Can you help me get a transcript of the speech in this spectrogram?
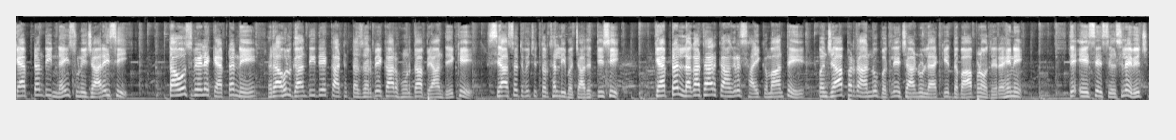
ਕੈਪਟਨ ਦੀ ਨਹੀਂ ਸੁਣੀ ਜਾ ਰਹੀ ਸੀ ਤਾਂ ਉਸ ਵੇਲੇ ਕੈਪਟਨ ਨੇ ਰਾਹੁਲ ਗਾਂਧੀ ਦੇ ਘੱਟ ਤਜਰਬੇਕਾਰ ਹੋਣ ਦਾ ਬਿਆਨ ਦੇ ਕੇ ਸਿਆਸਤ ਵਿੱਚ ਤਰਥੱਲੀ ਮਚਾ ਦਿੱਤੀ ਸੀ। ਕੈਪਟਨ ਲਗਾਤਾਰ ਕਾਂਗਰਸ ਹਾਈ ਕਮਾਨ ਤੇ ਪੰਜਾਬ ਪ੍ਰਧਾਨ ਨੂੰ ਬਦਲੇ ਜਾਣ ਨੂੰ ਲੈ ਕੇ ਦਬਾਅ ਬਣਾਉਂਦੇ ਰਹੇ ਨੇ ਤੇ ਇਸੇ ਸਿਲਸਿਲੇ ਵਿੱਚ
